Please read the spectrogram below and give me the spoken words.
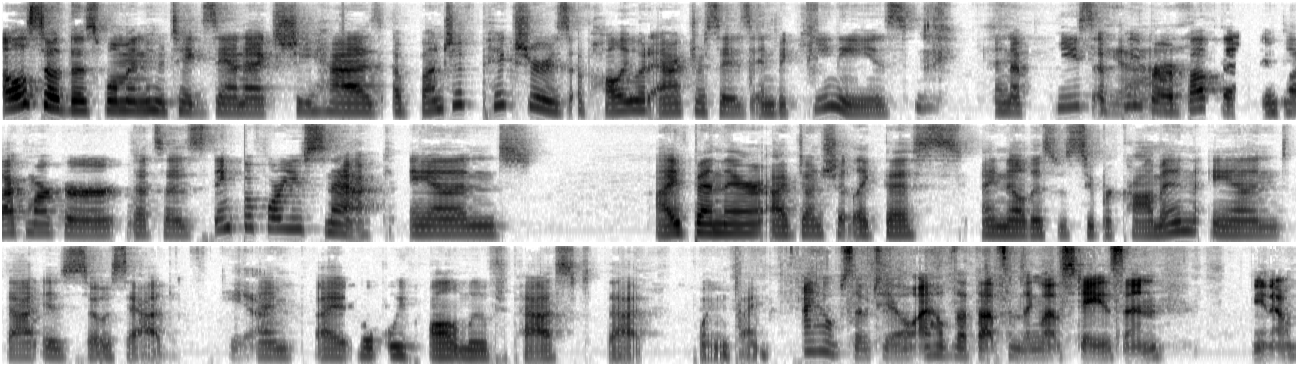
Also, this woman who takes Xanax, she has a bunch of pictures of Hollywood actresses in bikinis and a piece of paper above them in black marker that says, Think before you snack. And I've been there. I've done shit like this. I know this was super common, and that is so sad. Yeah. I'm, I hope we've all moved past that point in time. I hope so too. I hope that that's something that stays in, you know,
